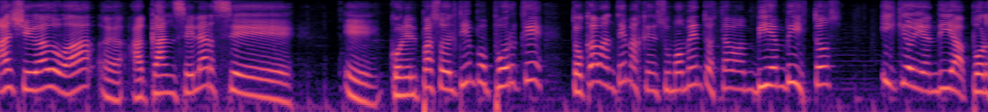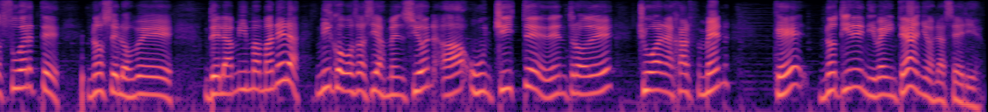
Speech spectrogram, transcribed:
han llegado a, eh, a cancelarse eh, con el paso del tiempo porque tocaban temas que en su momento estaban bien vistos y que hoy en día, por suerte, no se los ve de la misma manera. Nico, vos hacías mención a un chiste dentro de Two and a Half Men que no tiene ni 20 años la serie.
